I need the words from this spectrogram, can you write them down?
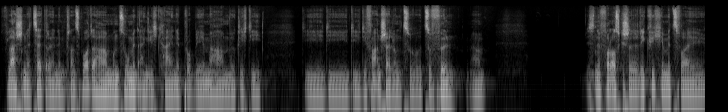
Flaschen etc. in dem Transporter haben und somit eigentlich keine Probleme haben, wirklich die, die, die, die, die Veranstaltung zu, zu füllen. Ja. Ist eine voll ausgestattete Küche mit zwei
